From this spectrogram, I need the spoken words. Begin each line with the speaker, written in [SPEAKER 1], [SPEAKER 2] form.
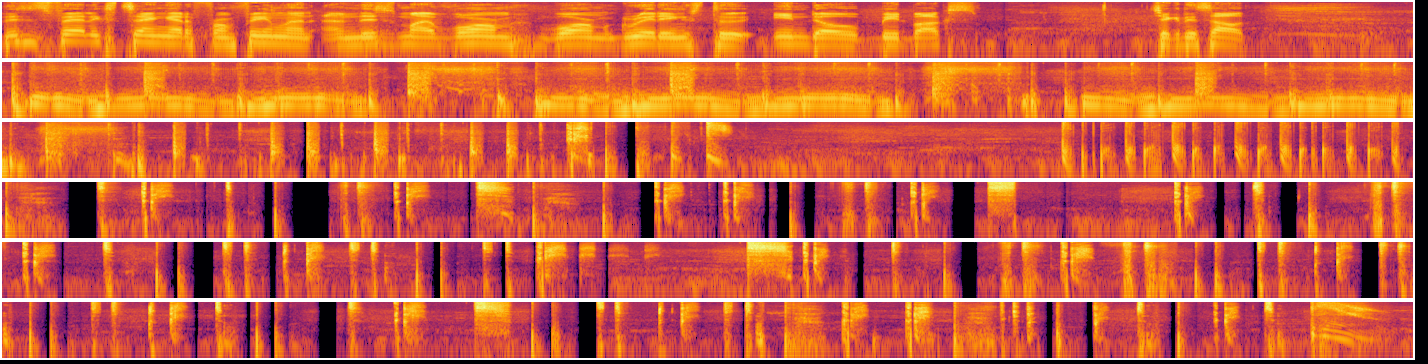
[SPEAKER 1] This is Felix Zenger from Finland, and this is my warm, warm greetings to Indobeatbox. Check this out. Boom.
